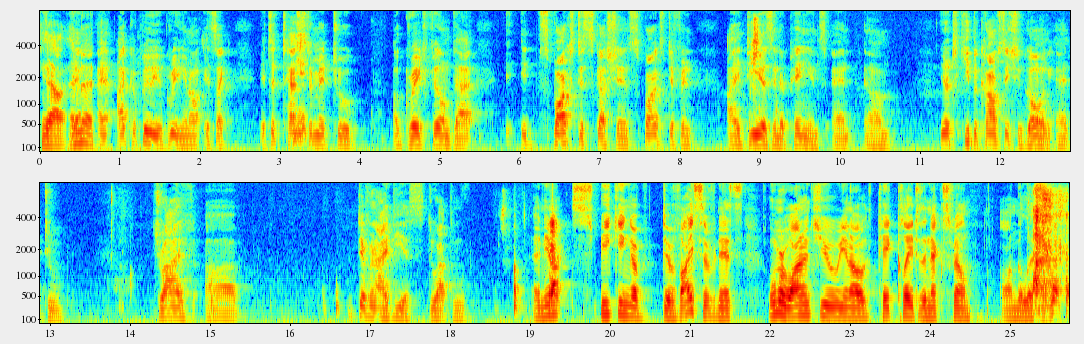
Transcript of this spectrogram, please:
Yeah, and yeah, uh, and I completely agree. You know, it's like it's a testament to a, a great film that it, it sparks discussion, sparks different ideas and opinions, and um, you know to keep the conversation going and to drive uh, different ideas throughout the movie. And you know, Yeah. speaking of divisiveness, Omer, why don't you, you know, take Clay to the next film on the list?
